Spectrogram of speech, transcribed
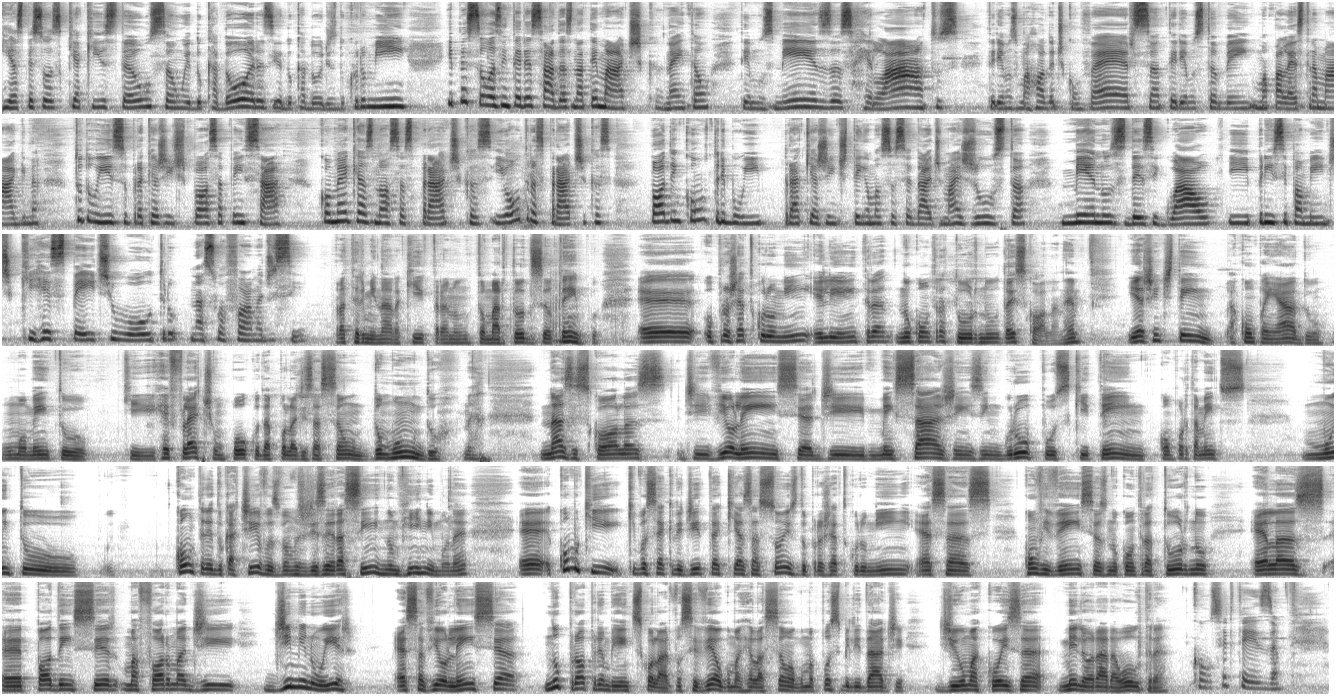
E as pessoas que aqui estão são educadoras e educadores do Curumim e pessoas interessadas na temática, né? Então, temos mesas, relatos, teremos uma roda de conversa, teremos também uma palestra magna, tudo isso para que a gente possa pensar como é que as nossas práticas e outras práticas podem contribuir para que a gente tenha uma sociedade mais justa, menos desigual e principalmente que respeite o outro na sua forma de ser. Para terminar aqui, para não tomar todo o seu tempo, é, o projeto Curumim ele entra no contraturno da escola, né? E a gente tem acompanhado um momento que reflete um pouco da polarização do mundo, né? nas escolas de violência, de mensagens em grupos que têm comportamentos muito contra-educativos, vamos dizer assim, no mínimo, né? É, como que, que você acredita que as ações do Projeto Curumim, essas convivências no contraturno, elas é, podem ser uma forma de diminuir essa violência no próprio ambiente escolar, você vê alguma relação, alguma possibilidade de uma coisa melhorar a outra? Com certeza.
